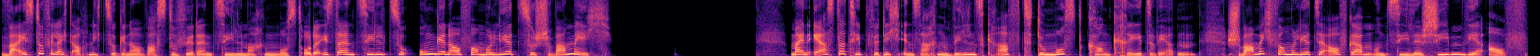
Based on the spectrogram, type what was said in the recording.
Weißt du vielleicht auch nicht so genau, was du für dein Ziel machen musst? Oder ist dein Ziel zu ungenau formuliert, zu schwammig? Mein erster Tipp für dich in Sachen Willenskraft, du musst konkret werden. Schwammig formulierte Aufgaben und Ziele schieben wir auf.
